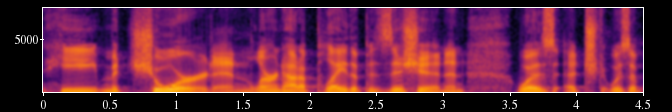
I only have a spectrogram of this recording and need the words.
he matured and learned how to play the position and was a, was a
